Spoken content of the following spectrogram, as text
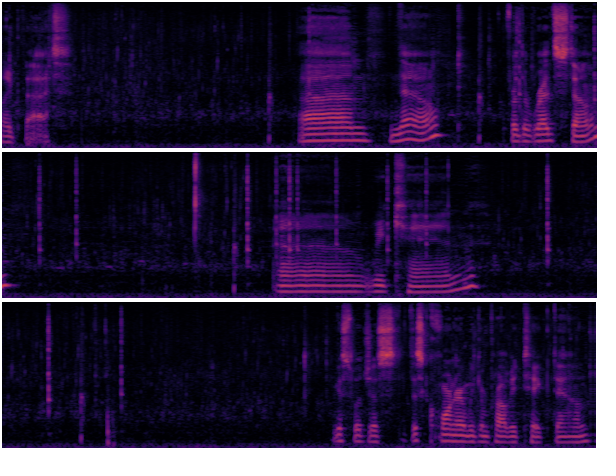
Like that. Um, now, for the redstone, um, we can... I guess we'll just... This corner we can probably take down.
